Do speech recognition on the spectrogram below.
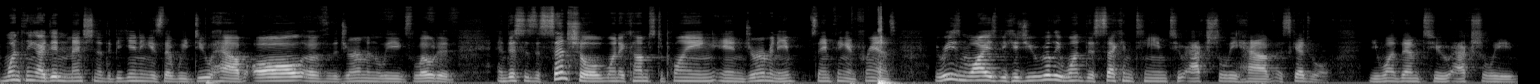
One thing I didn't mention at the beginning is that we do have all of the German leagues loaded. And this is essential when it comes to playing in Germany, same thing in France. The reason why is because you really want the second team to actually have a schedule. You want them to actually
